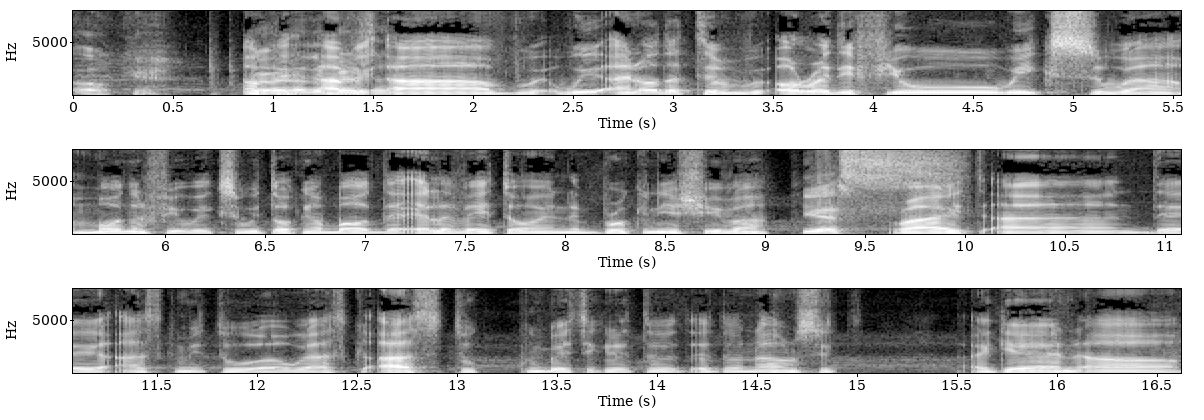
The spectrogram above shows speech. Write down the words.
Okay. Okay, Avi, uh, we, I know that uh, already few weeks, uh, more than few weeks, we're talking about the elevator in the Brooklyn Yeshiva, yes. right? And they asked me to, uh, we asked us to basically to, to announce it again. Uh,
